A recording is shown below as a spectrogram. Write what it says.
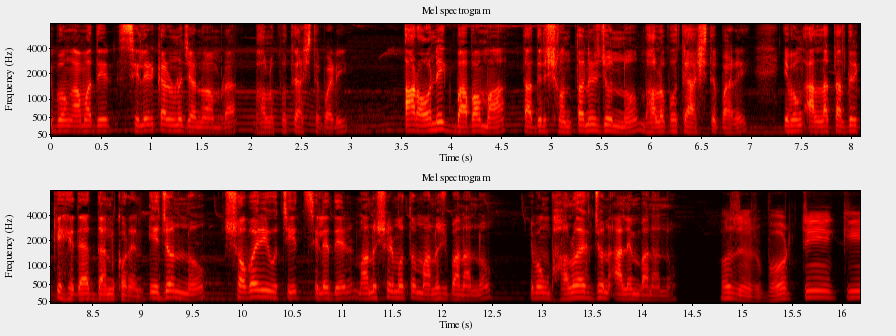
এবং আমাদের ছেলের কারণে যেন আমরা ভালো পথে আসতে পারি। আর অনেক বাবা মা তাদের সন্তানের জন্য ভালো পথে আসতে পারে এবং আল্লাহ তাদেরকে হেদায়ত দান করেন। এজন্য সবারই উচিত ছেলেদের মানুষের মতো মানুষ বানানো এবং ভালো একজন আলেম বানানো। হুজুর ভর্তি কি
